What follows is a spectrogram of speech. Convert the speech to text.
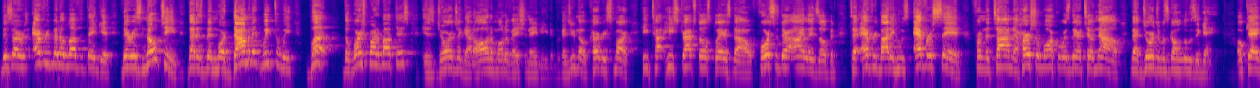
deserves every bit of love that they get. There is no team that has been more dominant week to week. But the worst part about this is Georgia got all the motivation they needed because you know Kirby Smart, he he straps those players down, forces their eyelids open to everybody who's ever said from the time that Herschel Walker was there till now that Georgia was going to lose a game. Okay.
